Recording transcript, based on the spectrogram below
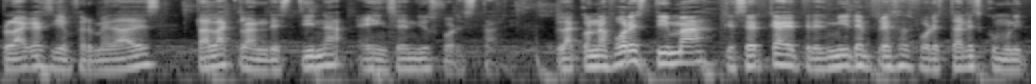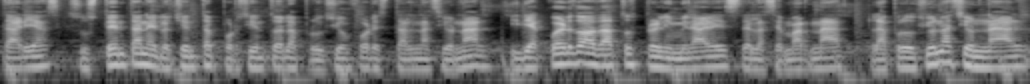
plagas y enfermedades, tala clandestina e incendios forestales. La CONAFOR estima que cerca de 3.000 empresas forestales comunitarias sustentan el 80% de la producción forestal nacional y de acuerdo a datos preliminares de la Semarnat, la producción nacional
